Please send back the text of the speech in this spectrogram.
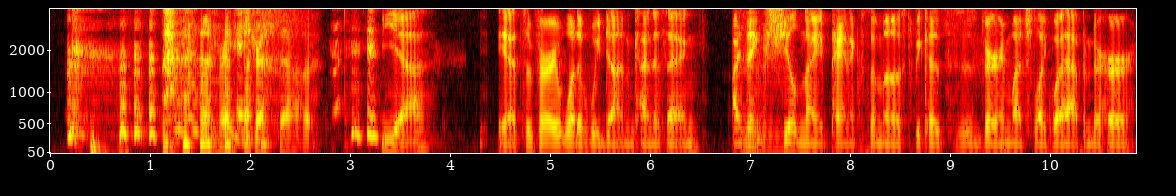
They're very stressed out. yeah yeah it's a very what have we done kind of thing i think Mhm. shield knight panics the most because this is very much like what happened to her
